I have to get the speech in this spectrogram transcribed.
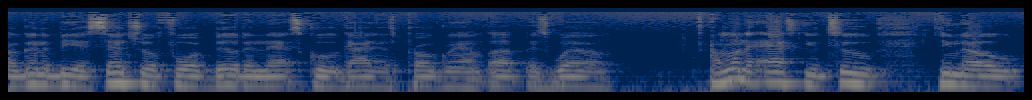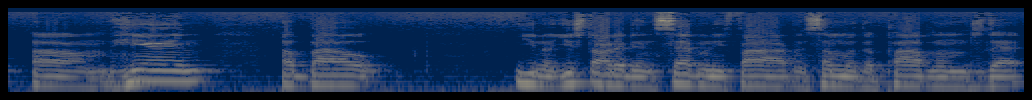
are going to be essential for building that school guidance program up as well. I want to ask you too, you know, um, hearing about, you know, you started in 75 and some of the problems that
